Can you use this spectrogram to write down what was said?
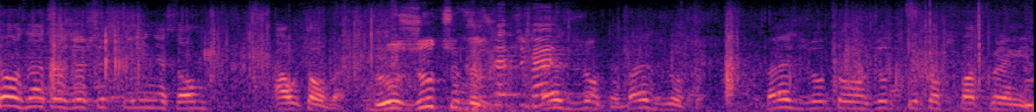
To oznacza, że wszystkie linie są autowe. Plus rzut czy bez Bez rzutu, bez rzutu. Bez rzutu, rzut tylko w przypadku remisu.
